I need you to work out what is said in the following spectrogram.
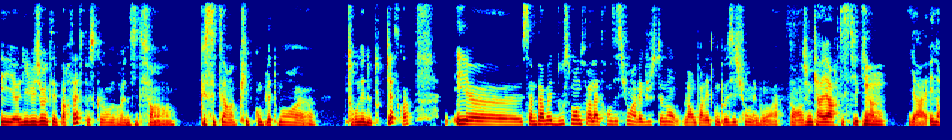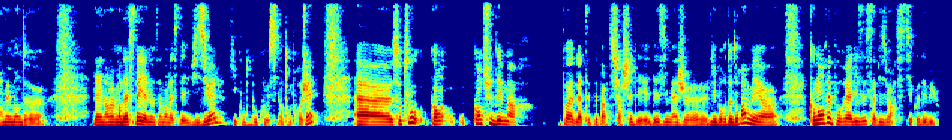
et l'illusion était parfaite parce qu'on aurait dit, enfin, que c'était un clip complètement tourner de toutes pièces, quoi. Et euh, ça me permet doucement de faire la transition avec justement, là on parlait de composition, mais bon, euh, dans une carrière artistique, il y, a énormément de, il y a énormément d'aspects. Il y a notamment l'aspect visuel qui compte beaucoup aussi dans ton projet. Euh, surtout quand quand tu démarres. Toi, là, t'étais parti chercher des, images libres de droit, mais comment on fait pour réaliser sa vision artistique au début?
